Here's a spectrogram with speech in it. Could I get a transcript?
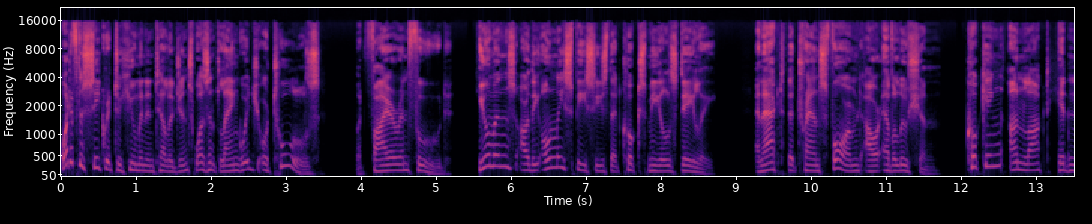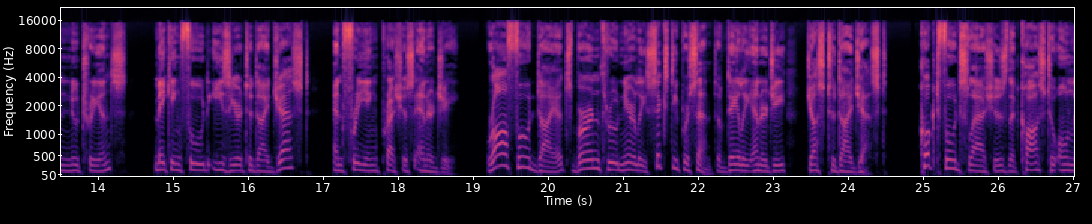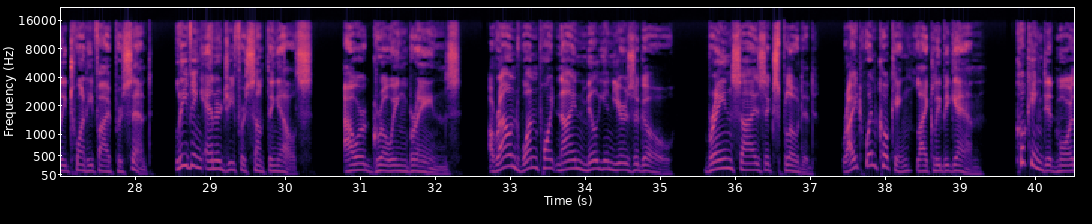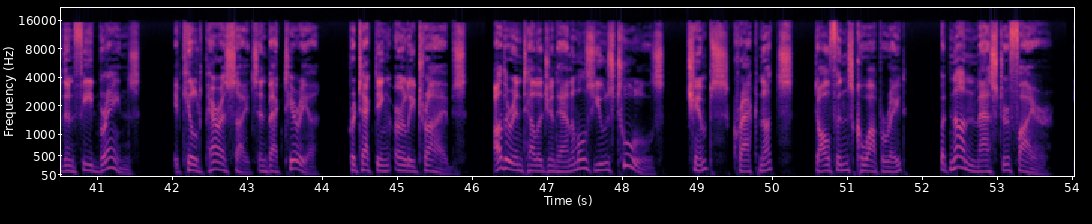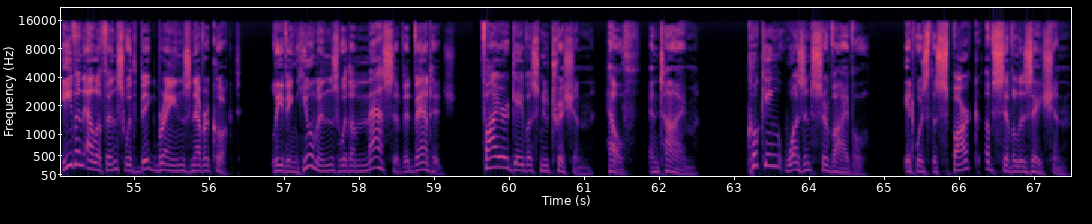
What if the secret to human intelligence wasn't language or tools, but fire and food? Humans are the only species that cooks meals daily, an act that transformed our evolution. Cooking unlocked hidden nutrients, making food easier to digest and freeing precious energy. Raw food diets burn through nearly 60% of daily energy just to digest. Cooked food slashes that cost to only 25%, leaving energy for something else, our growing brains. Around 1.9 million years ago, brain size exploded, right when cooking likely began. Cooking did more than feed brains. It killed parasites and bacteria, protecting early tribes. Other intelligent animals use tools. Chimps crack nuts, dolphins cooperate, but none master fire. Even elephants with big brains never cooked, leaving humans with a massive advantage. Fire gave us nutrition, health, and time. Cooking wasn't survival. It was the spark of civilization.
